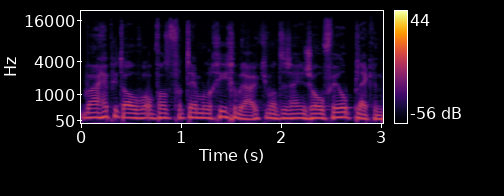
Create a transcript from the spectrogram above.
waar heb je het over? Op wat voor terminologie gebruik je? Want er zijn zoveel plekken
